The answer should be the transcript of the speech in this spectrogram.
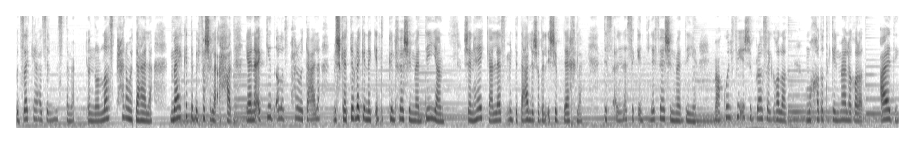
وتذكر عز المستمع إنه الله سبحانه وتعالى ما كتب الفشل لأحد. يعني أكيد الله سبحانه وتعالى مش كاتب لك إنك أنت تكون فاشل ماديا. عشان هيك لازم أنت تعالج هذا الإشي بداخلك. تسأل نفسك أنت ليه فاشل ماديا معقول في إشي براسك غلط؟ ومخططك المالي غلط؟ عادي.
